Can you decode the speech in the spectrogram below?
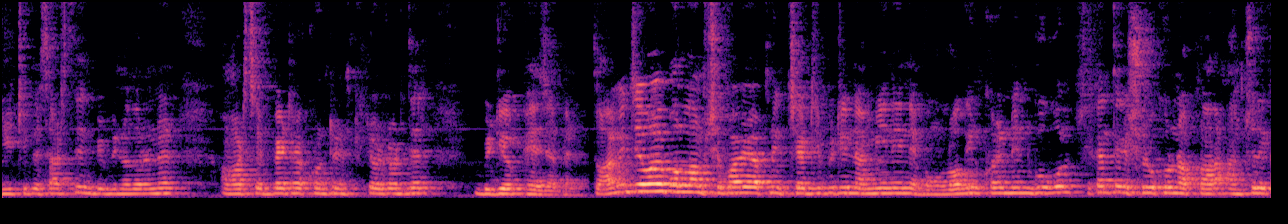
ইউটিউবে সার্চ দিন, বিভিন্ন ধরনের আমার চেয়ে বেটার কন্টেন্ট ক্রিয়েটরদের ভিডিও পেয়ে যাবেন। তো আমি যেভাবে বললাম, সেভাবে আপনি চ্যাট জিপিটি নামিয়ে নিন এবং লগ ইন করে নিন গুগল সেখান থেকে শুরু করুন আপনার আঞ্চলিক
